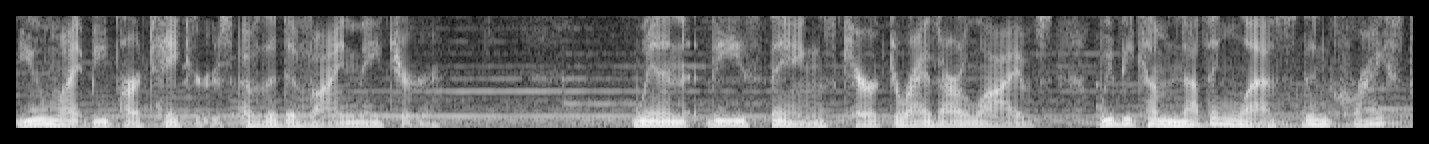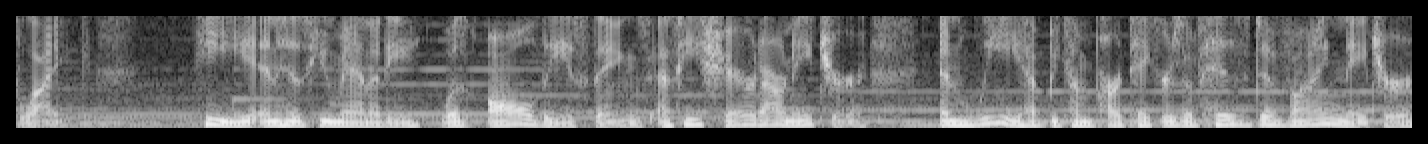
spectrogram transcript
you might be partakers of the divine nature. When these things characterize our lives, we become nothing less than Christ like. He, in his humanity, was all these things as he shared our nature, and we have become partakers of his divine nature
